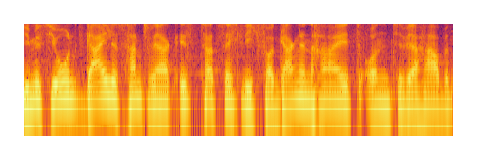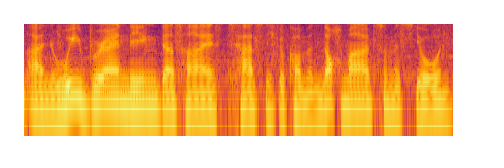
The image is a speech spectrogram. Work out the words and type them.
Die Mission Geiles Handwerk ist tatsächlich Vergangenheit und wir haben ein Rebranding, das heißt herzlich willkommen nochmal zur Mission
